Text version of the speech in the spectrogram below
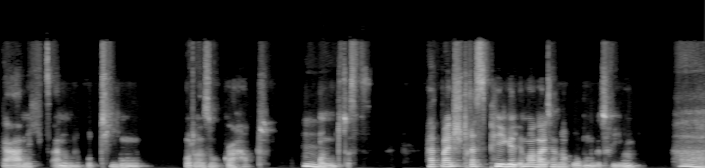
gar nichts an Routinen oder so gehabt. Mm. Und das hat mein Stresspegel immer weiter nach oben getrieben. Ah,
